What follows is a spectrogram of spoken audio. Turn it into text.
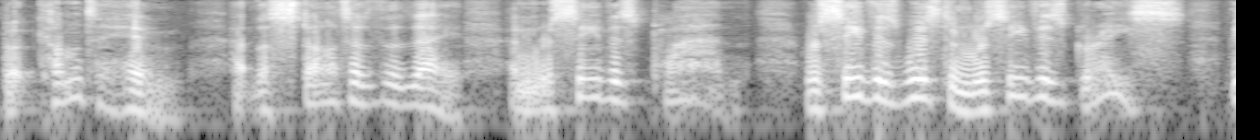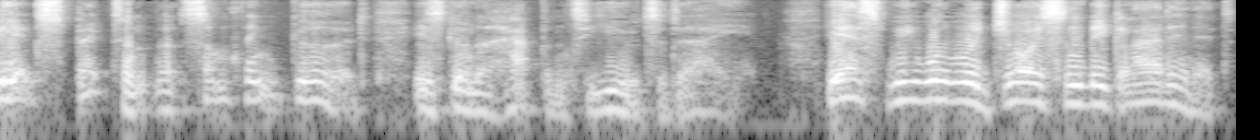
but come to him at the start of the day and receive his plan, receive his wisdom, receive his grace. Be expectant that something good is going to happen to you today. Yes, we will rejoice and be glad in it.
